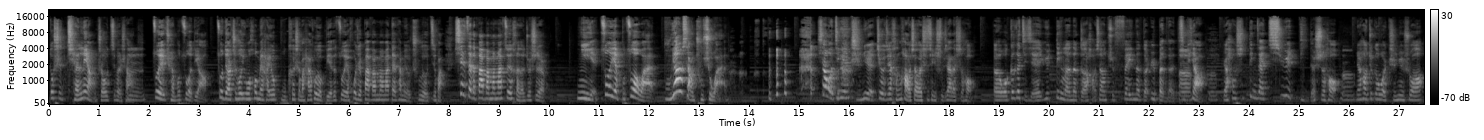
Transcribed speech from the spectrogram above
都是前两周基本上作业全部做掉，做掉之后，因为后面还有补课什么，还会有别的作业，或者爸爸妈妈带他们有出游计划。现在的爸爸妈妈最狠的就是，你作业不做完，不要想出去玩。像我今年侄女就有件很好笑的事情，暑假的时候。呃，我哥哥姐姐预定了那个好像去飞那个日本的机票，然后是定在七月底的时候，然后就跟我侄女说，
